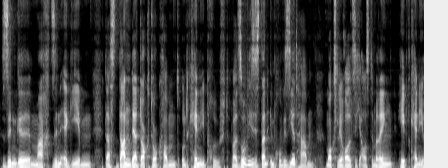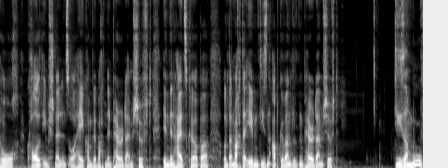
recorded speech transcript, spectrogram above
Sinn gemacht, Sinn ergeben, dass dann der Doktor kommt und Kenny prüft. Weil so wie sie es dann improvisiert haben, Moxley rollt sich aus dem Ring, hebt Kenny hoch, callt ihm schnell ins Ohr, hey komm, wir machen den Paradigm Shift in den Heizkörper. Und dann macht er eben diesen abgewandelten Paradigm Shift dieser Move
